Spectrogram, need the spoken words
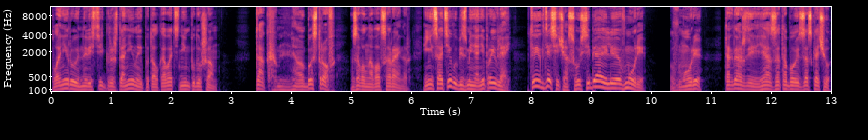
Планирую навестить гражданина и потолковать с ним по душам». «Так, Быстров», заволновался Райнер. «Инициативу без меня не проявляй. Ты где сейчас, у себя или в Муре?» «В Муре?» «Тогда жди, я за тобой заскочу.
